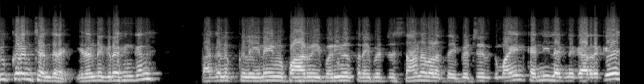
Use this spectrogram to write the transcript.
சுக்கரன் சந்திரன் இரண்டு கிரகங்கள் தங்களுக்குள்ள இணைவு பார்வை பரிவர்த்தனை பெற்று ஸ்தான பலத்தை பெற்றிருக்குமாயின் கன்னி லக்னக்காரருக்கு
